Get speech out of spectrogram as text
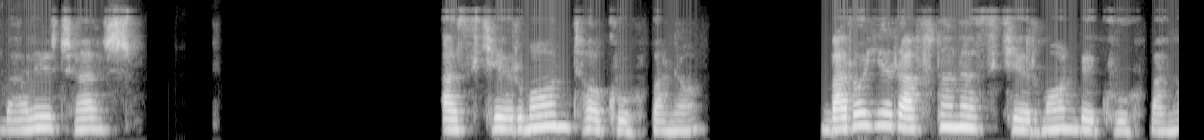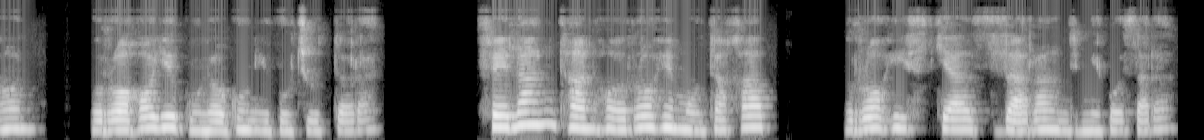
بله چشم. از کرمان تا کوهبنان برای رفتن از کرمان به کوهبنان راههای گوناگونی وجود دارد. فعلا تنها راه منتخب راهی است که از زرند میگذرد.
